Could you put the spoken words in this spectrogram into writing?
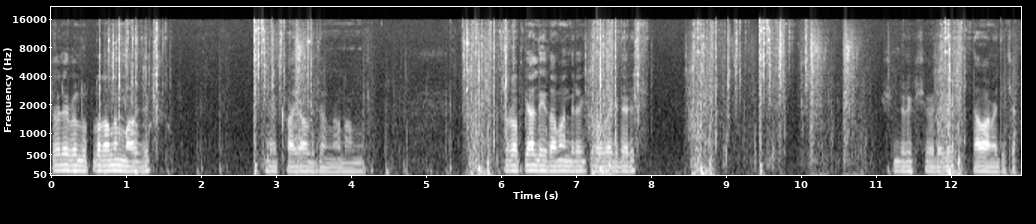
Şöyle bir lootlanalım mı azıcık? MK'yı alacağım ya onu almayacağım. Drop geldiği zaman direkt drop'a gideriz. Şimdilik şöyle bir devam edeceğim.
